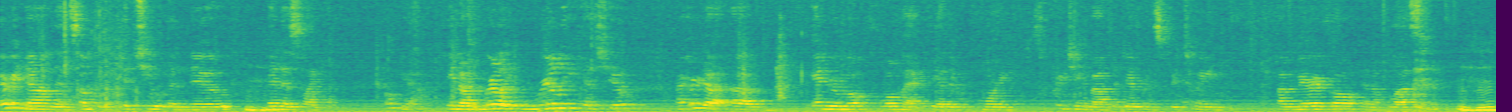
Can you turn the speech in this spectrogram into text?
every now and then something hits you anew, Mhm. and it's like, oh yeah, you know, really, really hits you. I heard, uh, um, Andrew Mo- Wommack the other morning preaching about the difference between a miracle and a blessing. Mm-hmm,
